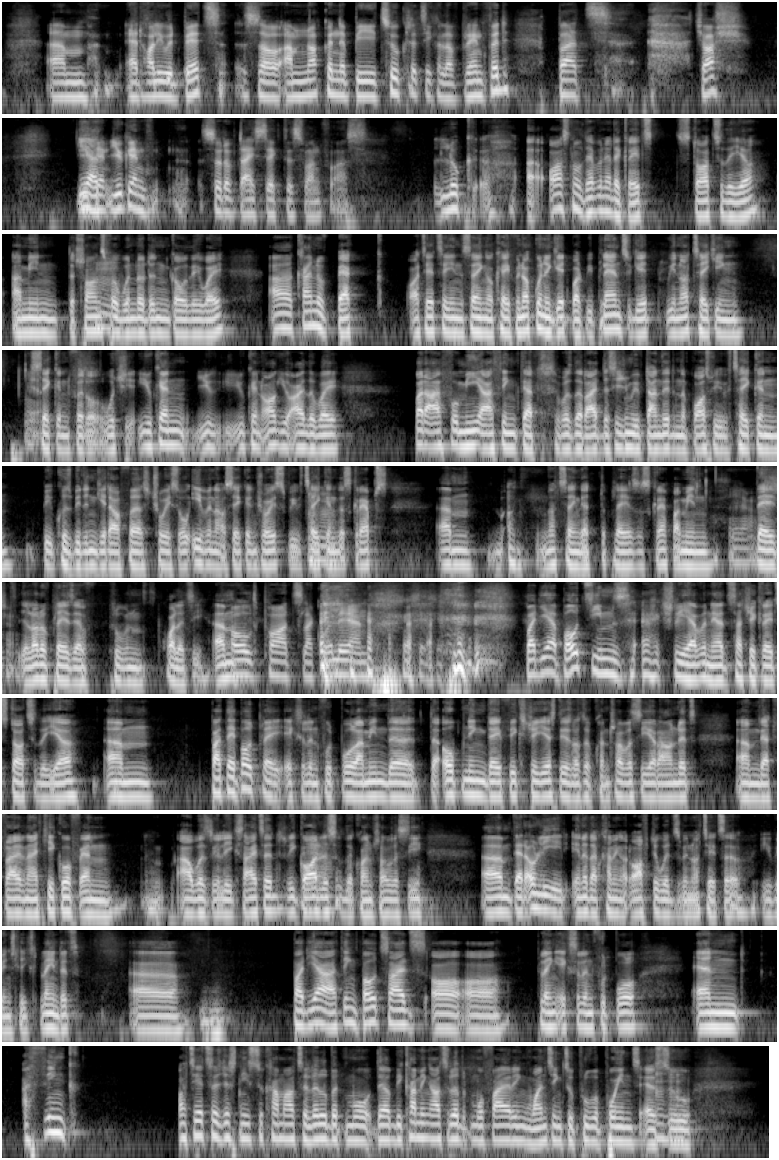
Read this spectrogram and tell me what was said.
um, at Hollywood Bets. So I'm not going to be too critical of Brentford, but Josh, you Yeah. can you can sort of dissect this one for us. Look, uh, Arsenal they haven't had a great start to the year. I mean, the transfer Hmm. window didn't go their way. I kind of back Arteta in saying, okay, if we're not going to get what we plan to get, we're not taking second fiddle. Which you can you you can argue either way. But I, for me, I think that was the right decision. We've done that in the past. We've taken because we didn't get our first choice or even our second choice. We've taken the scraps. Um, I'm not saying that the players are scrap. I mean, Yeah, they sure. a lot of players have proven quality. Um, Old parts like Willian. but yeah, both teams actually haven't had such a great start to the year. Um, but they both play excellent football. I mean, the the opening day fixture, yes, there's lots of controversy around it. Um, that Friday night kickoff, and um, I was really excited, regardless Yeah. of the controversy. Um, that only ended up coming out afterwards when Arteta eventually explained it. Uh, but yeah, I think both sides are, are playing excellent football, and I think Arteta just needs to come out a little bit more. They'll be coming out a little bit more firing, wanting to prove a point as to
